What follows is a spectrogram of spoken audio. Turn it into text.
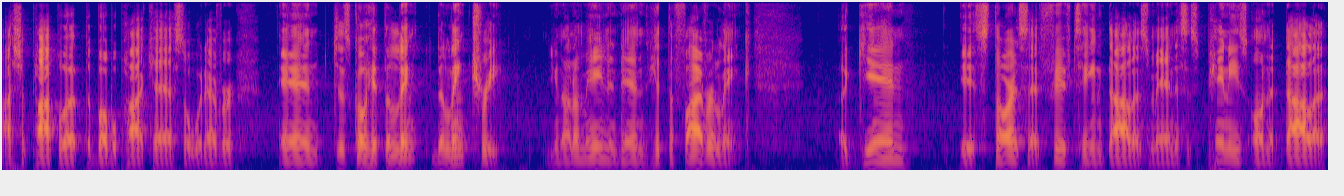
I should pop up the Bubble Podcast or whatever, and just go hit the link the link tree. You know what I mean, and then hit the Fiverr link. Again, it starts at $15, man. This is pennies on the dollar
